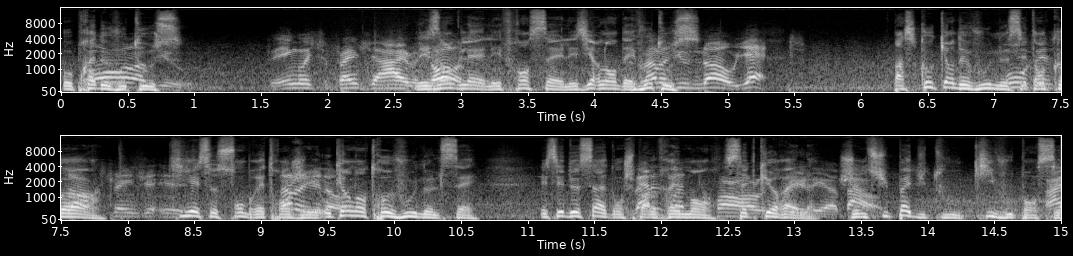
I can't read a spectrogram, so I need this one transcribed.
auprès de vous tous. Les Anglais, les Français, les Irlandais, vous tous. Parce qu'aucun de vous ne sait encore qui est ce sombre étranger. Aucun d'entre vous ne le sait. Et c'est de ça dont je parle vraiment, cette querelle. Je ne suis pas du tout qui vous pensez.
